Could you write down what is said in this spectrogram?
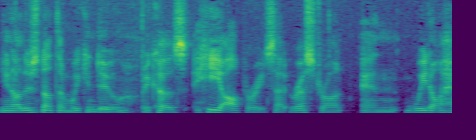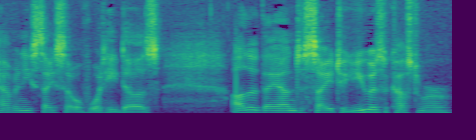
you know, there's nothing we can do because he operates that restaurant and we don't have any say so of what he does other than to say to you as a customer,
